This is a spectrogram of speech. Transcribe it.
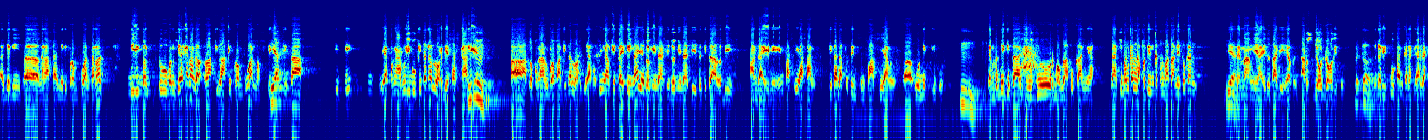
uh, jadi uh, ngerasa jadi perempuan karena di tubuh manusia kan ada laki-laki perempuan mas. Yeah. kita ya pengaruh ibu kita kan luar biasa sekali ya. hmm. ya uh, atau pengaruh bapak kita luar biasa. Tinggal kita ikutin aja dominasi-dominasi itu kita lebih agak iniin pasti akan kita dapetin sensasi yang uh, unik gitu. Hmm. Yang penting kita jujur mau melakukannya. Nah, cuman kan dapetin kesempatan itu kan yeah. memang ya itu tadi ya harus jodoh gitu. Betul. Itu dari Tuhan kadang-kadang.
